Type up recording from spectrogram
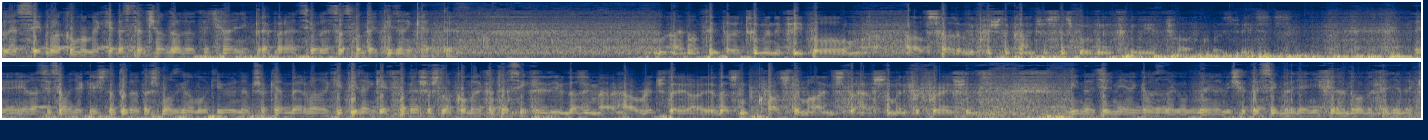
lesz szép lakoma, megkérdeztem Csandradot, hogy hány preparáció lesz, azt mondta, hogy 12. I don't think there are too many people outside of the Krishna consciousness movement who eat 12 course feasts. Én azt hiszem, hogy a Krishna tudatos mozgalmon kívül nem sok ember van, aki 12 fogásos lakomákat eszik. It even doesn't matter how rich they are. It doesn't cross their minds to have so many preparations. Mindegy, hogy milyen gazdagok, de nem is jut eszükbe, hogy ennyiféle dolgot tegyenek.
